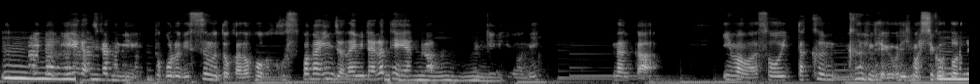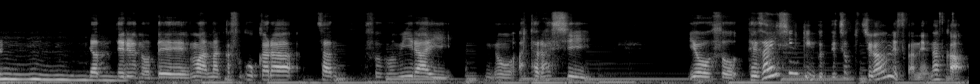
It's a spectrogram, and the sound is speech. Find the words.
家が近くにところに住むとかの方がコスパがいいんじゃない？みたいな提案ができるように。なんか今はそういった訓練を今仕事でやってるので、まあなんかそこからちゃんその未来の新しい要素デザインシンキングってちょっと違うんですかね？なんか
